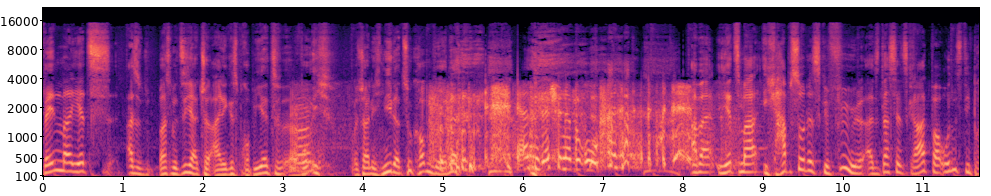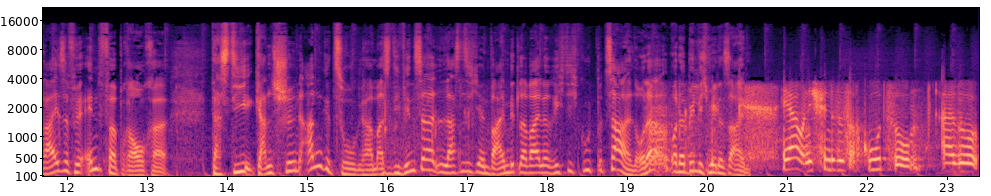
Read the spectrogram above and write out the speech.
Wenn man jetzt, also du hast mit Sicherheit schon einiges probiert, mhm. wo ich wahrscheinlich nie dazu kommen werde. ja, ist ein sehr schöner Beruf. Aber jetzt mal, ich habe so das Gefühl, also dass jetzt gerade bei uns die Preise für Endverbraucher, dass die ganz schön angezogen haben. Also die Winzer lassen sich ihren Wein mittlerweile richtig gut bezahlen, oder? Oder bilde ich mir das ein? Ja, und ich finde, es ist auch gut so. Also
